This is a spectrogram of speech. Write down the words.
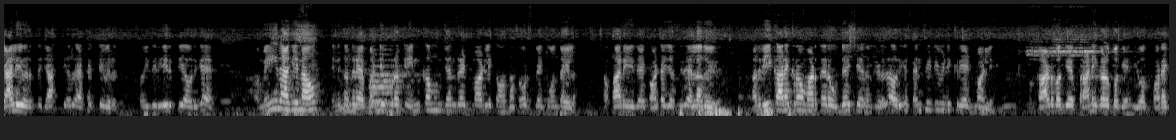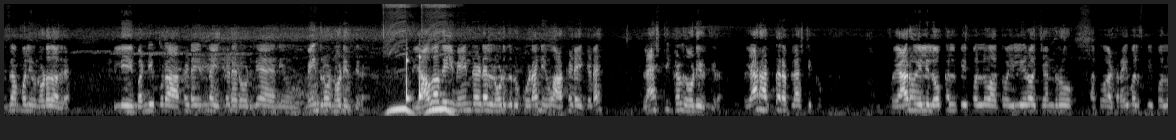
ವ್ಯಾಲ್ಯೂ ಇರುತ್ತೆ, ಜಾಸ್ತಿ ಅದು ಎಫೆಕ್ಟಿವ್ ಇರುತ್ತೆ. ಸೊ ಇದು ಈ ರೀತಿ ಅವರಿಗೆ ಮೇಯ್ನ್ ಆಗಿ ನಾವು ಏನಕ್ಕಂದ್ರೆ ಬಂಡೀಪುರಕ್ಕೆ ಇನ್ಕಮ್ ಜನರೇಟ್ ಮಾಡ್ಲಿಕ್ಕೆ ಹೊಸ ಸೋರ್ಸ್ ಬೇಕು ಅಂತ ಇಲ್ಲ. ಸಫಾರಿ ಇದೆ ಕಾಟೇಜಸ್ ಇದೆ, ಎಲ್ಲದೂ ಇದೆ. ಆದ್ರೆ ಈ ಕಾರ್ಯಕ್ರಮ ಮಾಡ್ತಾ ಇರೋ ಉದ್ದೇಶ ಏನು ಅಂತ ಹೇಳಿದ್ರೆ ಅವರಿಗೆ ಸೆನ್ಸಿಟಿವಿಟಿ ಕ್ರಿಯೇಟ್ ಮಾಡ್ಲಿ ಕಾಡ್ ಬಗ್ಗೆ, ಪ್ರಾಣಿಗಳ ಬಗ್ಗೆ, ಇವಾಗ ಫಾರ್ ಎಕ್ಸಾಂಪಲ್ ನೀವು ನೋಡೋದಾದ್ರೆ ಇಲ್ಲಿ ಬಂಡೀಪುರ ಆ ಕಡೆಯಿಂದ ಈ ಕಡೆ ರೋಡ್ಗೆ ನೀವು ಮೇನ್ ರೋಡ್ ನೋಡಿರ್ತೀರ. ಯಾವಾಗ ಈ ಮೇನ್ ರೋಡ್ ಅಲ್ಲಿ ನೋಡಿದ್ರು ಕೂಡ ನೀವು ಆ ಕಡೆ ಈ ಕಡೆ ಪ್ಲಾಸ್ಟಿಕ್ಗಳು ನೋಡಿರ್ತೀರ. ಯಾರು ಹಾಕ್ತಾರೆ ಪ್ಲಾಸ್ಟಿಕ್ ಸೊ ಯಾರು ಇಲ್ಲಿ ಲೋಕಲ್ ಪೀಪಲ್ ಅಥವಾ ಇಲ್ಲಿರೋ ಜನರು ಅಥವಾ ಟ್ರೈಬಲ್ಸ್ ಪೀಪಲ್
